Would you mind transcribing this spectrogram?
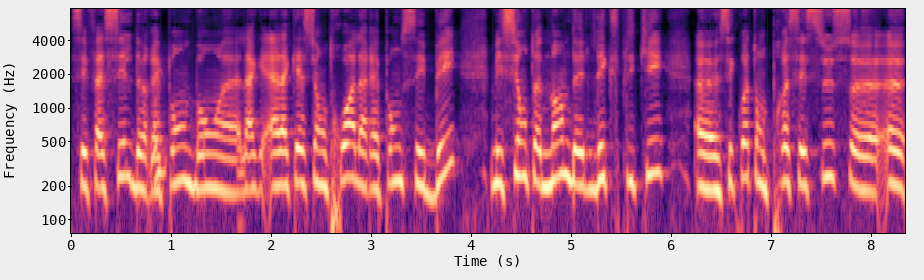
c'est facile de répondre, bon, euh, à la question 3, la réponse c'est B, mais si on te demande de l'expliquer, euh, c'est quoi ton processus euh,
